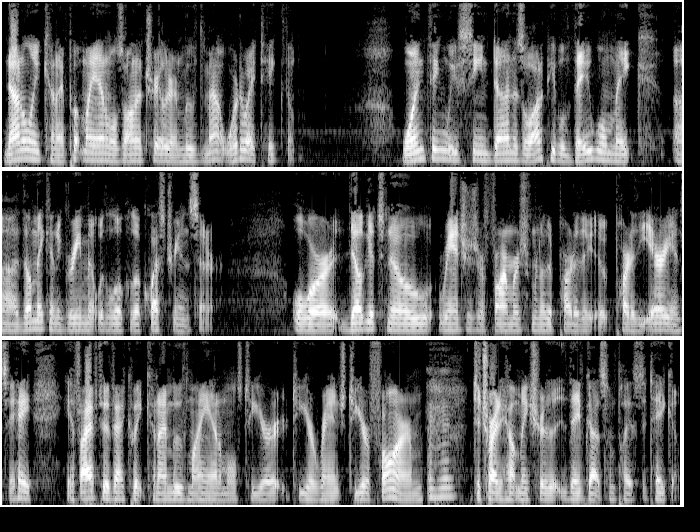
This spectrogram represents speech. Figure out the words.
not only can I put my animals on a trailer and move them out, where do I take them? One thing we've seen done is a lot of people they will make uh, they'll make an agreement with a local equestrian center, or they'll get to know ranchers or farmers from another part of the part of the area and say, hey, if I have to evacuate, can I move my animals to your to your ranch to your farm to try to help make sure that they've got some place to take them?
